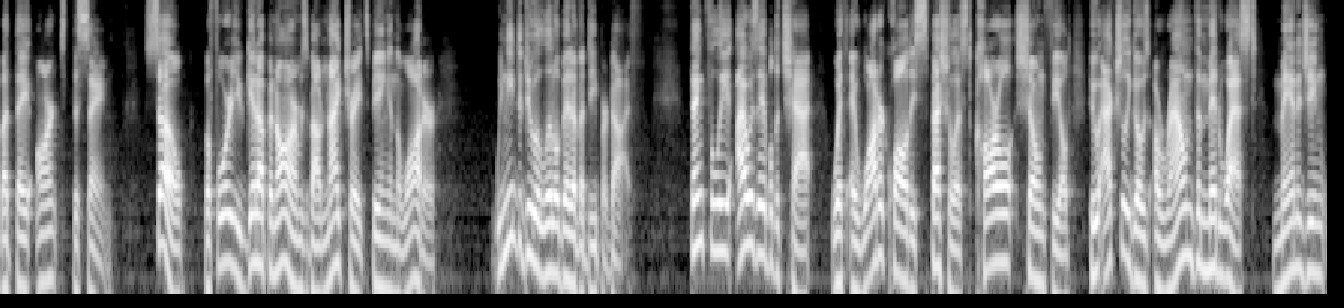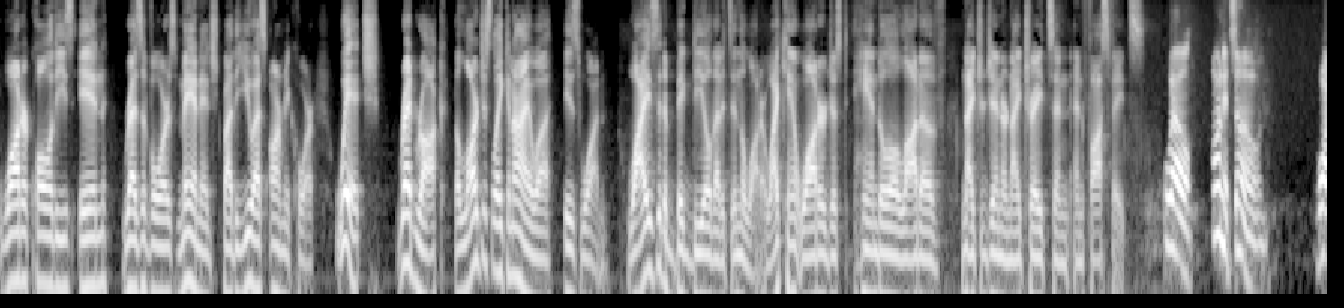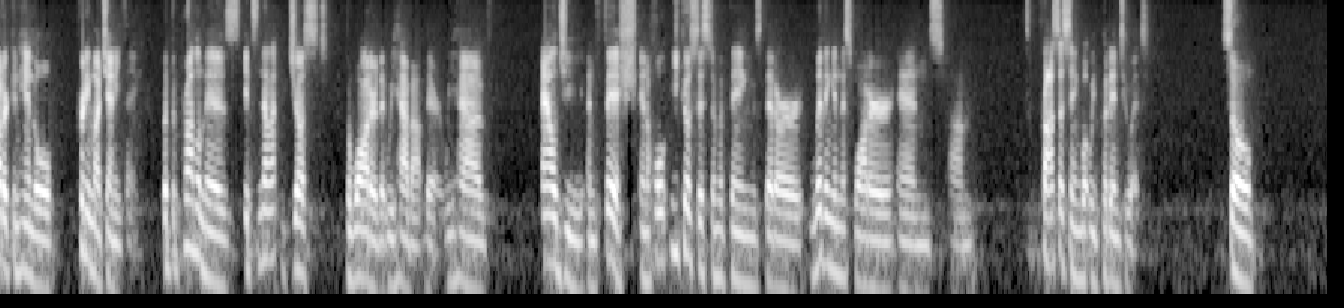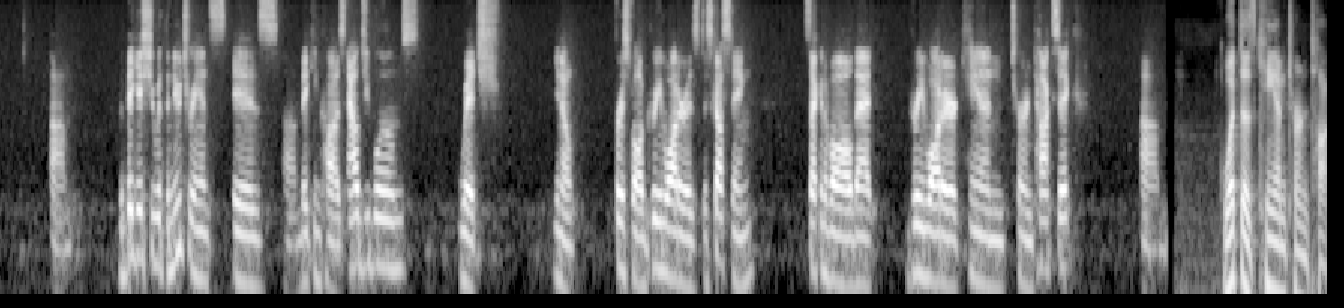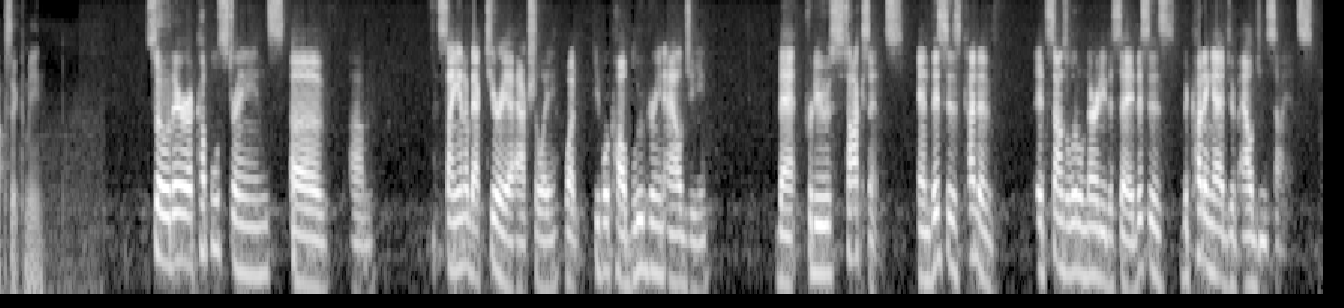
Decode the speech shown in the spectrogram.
but they aren't the same. So, before you get up in arms about nitrates being in the water, we need to do a little bit of a deeper dive. Thankfully, I was able to chat with a water quality specialist, Carl Schoenfield, who actually goes around the Midwest managing water qualities in reservoirs managed by the U.S. Army Corps, which Red Rock, the largest lake in Iowa, is one. Why is it a big deal that it's in the water? Why can't water just handle a lot of nitrogen or nitrates and, and phosphates? Well, on its own, water can handle pretty much anything. But the problem is, it's not just the water that we have out there. We have algae and fish and a whole ecosystem of things that are living in this water and um, processing what we put into it. So, um, the big issue with the nutrients is um, they can cause algae blooms, which, you know, first of all, green water is disgusting. Second of all, that green water can turn toxic. Um, what does can turn toxic mean? So there are a couple strains of um, cyanobacteria, actually, what people call blue green algae, that produce toxins. And this is kind of, it sounds a little nerdy to say, this is the cutting edge of algae science.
